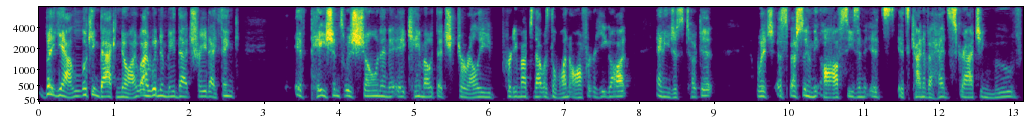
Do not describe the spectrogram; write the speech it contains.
But yeah, looking back, no, I, I wouldn't have made that trade. I think if patience was shown and it came out that Chiarelli pretty much that was the one offer he got and he just took it, which especially in the off season, it's it's kind of a head scratching move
